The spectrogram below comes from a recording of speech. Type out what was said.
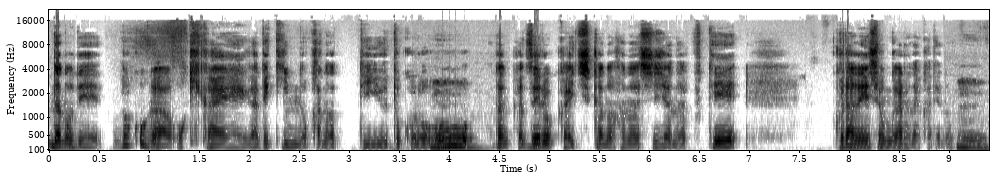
なので、どこが置き換えができんのかなっていうところを、うんなんか0か1かの話じゃなくて、グラデーションがある中での思うん。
